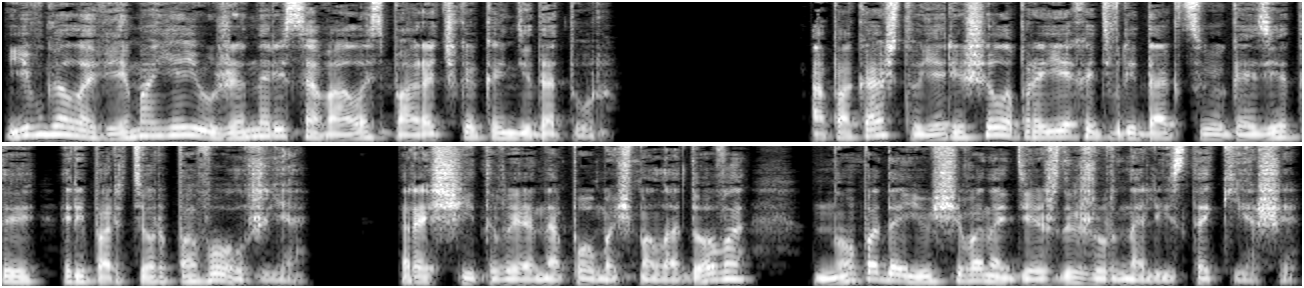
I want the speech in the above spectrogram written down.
И в голове моей уже нарисовалась парочка кандидатур. А пока что я решила проехать в редакцию газеты «Репортер Поволжья», рассчитывая на помощь молодого, но подающего надежды журналиста Кеши.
